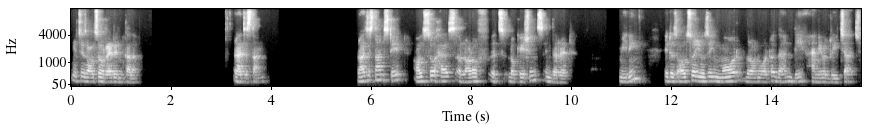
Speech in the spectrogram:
which is also red in color. Rajasthan. Rajasthan state also has a lot of its locations in the red, meaning it is also using more groundwater than the annual recharge.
